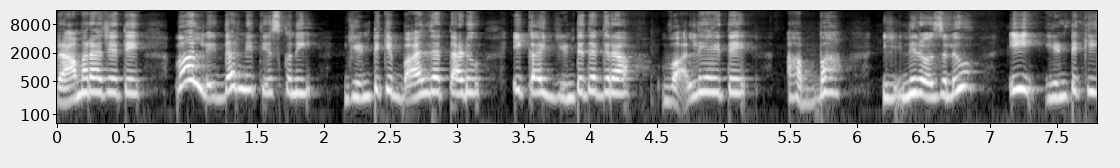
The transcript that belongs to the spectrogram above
రామరాజైతే వాళ్ళిద్దరినీ తీసుకుని ఇంటికి బయలుదేరతాడు. ఇక ఇంటి దగ్గర వాళ్ళే అయితే అబ్బా ఇన్ని రోజులు ఈ ఇంటికి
